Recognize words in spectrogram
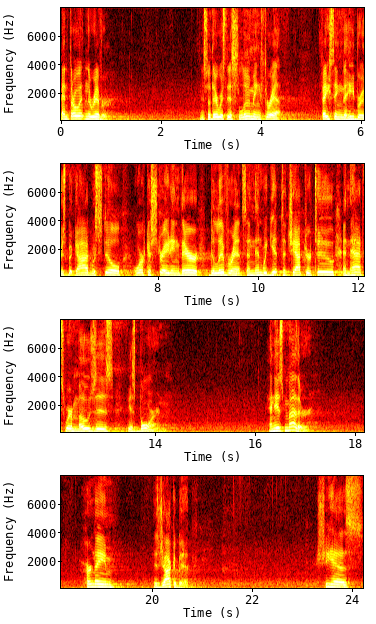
and throw it in the river. And so there was this looming threat facing the Hebrews, but God was still orchestrating their deliverance. And then we get to chapter 2, and that's where Moses is born and his mother. Her name is Jochebed. She has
